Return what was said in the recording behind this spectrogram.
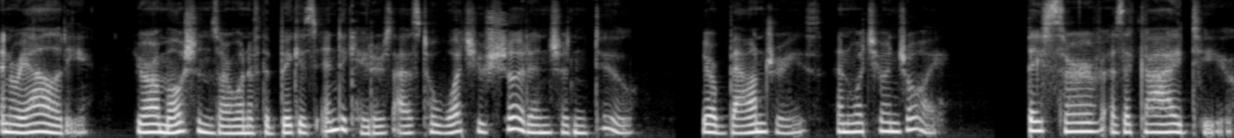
In reality, your emotions are one of the biggest indicators as to what you should and shouldn't do, your boundaries, and what you enjoy. They serve as a guide to you.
